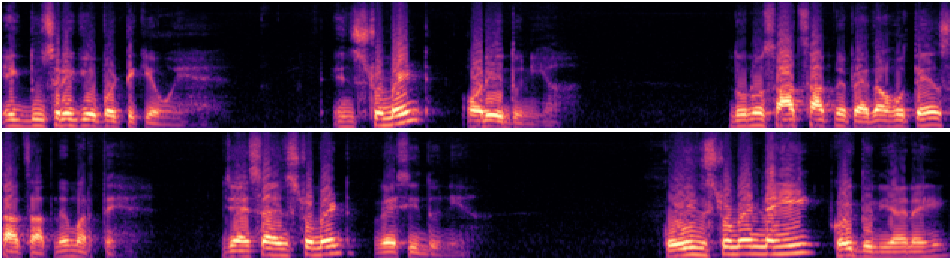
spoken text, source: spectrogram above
एक दूसरे के ऊपर टिके हुए हैं। इंस्ट्रूमेंट और ये दुनिया। दोनों साथ साथ में पैदा होते हैं, साथ साथ में मरते हैं। जैसा इंस्ट्रूमेंट वैसी दुनिया। कोई इंस्ट्रूमेंट नहीं, कोई दुनिया नहीं।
